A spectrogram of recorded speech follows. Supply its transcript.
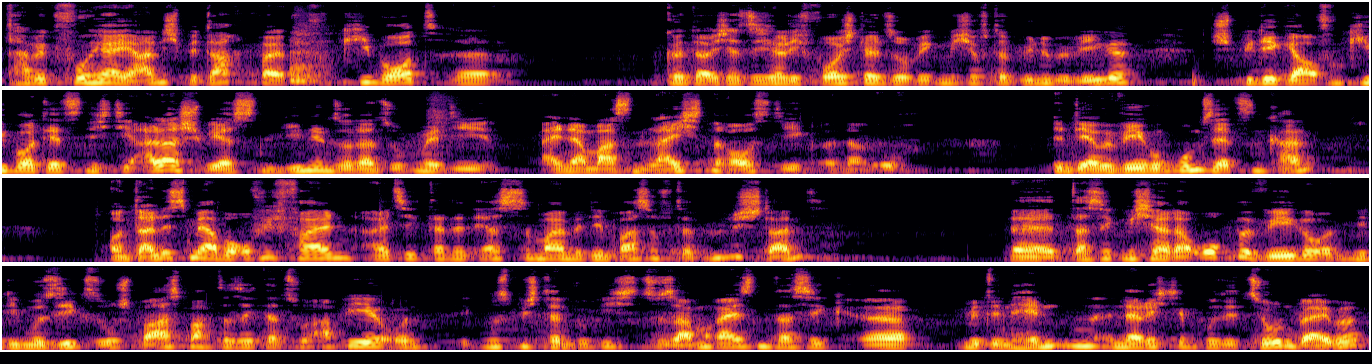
das habe ich vorher ja nicht bedacht, weil auf dem Keyboard äh, könnt ihr euch ja sicherlich vorstellen, so wie ich mich auf der Bühne bewege, spiele ich ja auf dem Keyboard jetzt nicht die allerschwersten Linien, sondern suche mir die einigermaßen leichten raus, die ich dann auch in der Bewegung umsetzen kann. Und dann ist mir aber aufgefallen, als ich dann das erste Mal mit dem Bass auf der Bühne stand, äh, dass ich mich ja da auch bewege und mir die Musik so Spaß macht, dass ich dazu abgehe und ich muss mich dann wirklich zusammenreißen, dass ich äh, mit den Händen in der richtigen Position bleibe,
